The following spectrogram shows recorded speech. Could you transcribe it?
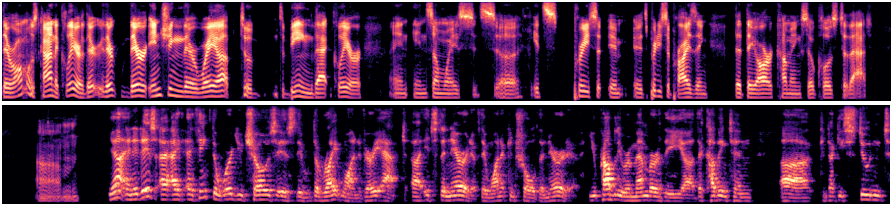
They're almost kind of clear. They're they're they're inching their way up to to being that clear. In in some ways, it's uh it's pretty it's pretty surprising that they are coming so close to that. Um, yeah, and it is. I, I think the word you chose is the, the right one, very apt. Uh, it's the narrative. They want to control the narrative. You probably remember the uh, the Covington, uh, Kentucky student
